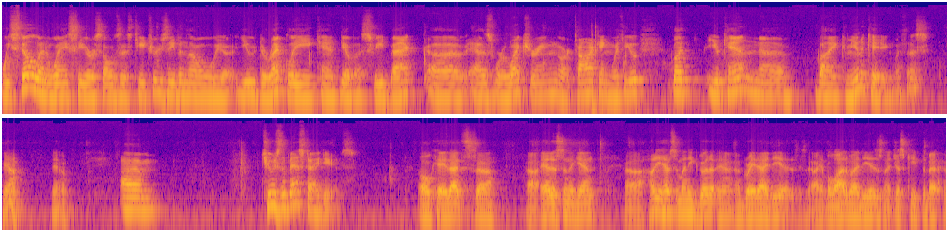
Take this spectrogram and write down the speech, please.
we still, in a way, see ourselves as teachers, even though we, uh, you directly can't give us feedback uh, as we're lecturing or talking with you, but you can uh, by communicating with us. Yeah. Yeah. Um, choose the best ideas. Okay. That's uh, uh, Edison again. Uh, how do you have so many good, uh, great ideas? I have a lot of ideas, and I just keep the be-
